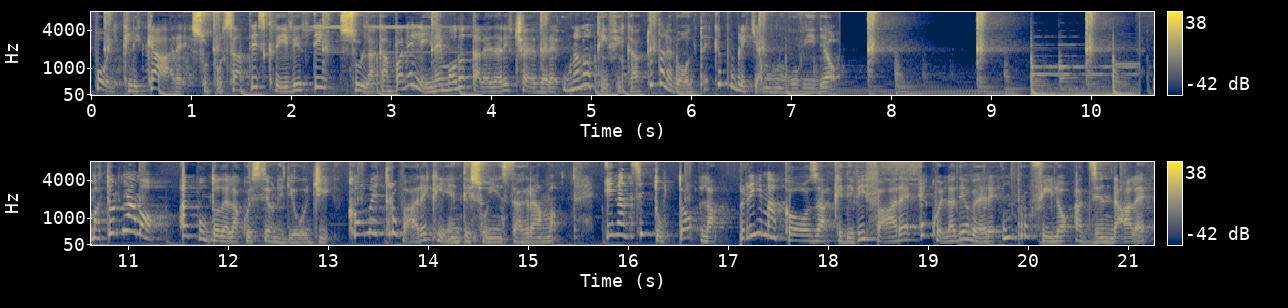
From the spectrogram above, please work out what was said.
puoi cliccare sul pulsante iscriverti sulla campanellina in modo tale da ricevere una notifica tutte le volte che pubblichiamo un nuovo video. Ma torniamo al punto della questione di oggi, come trovare clienti su Instagram. Innanzitutto la prima cosa che devi fare è quella di avere un profilo aziendale.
